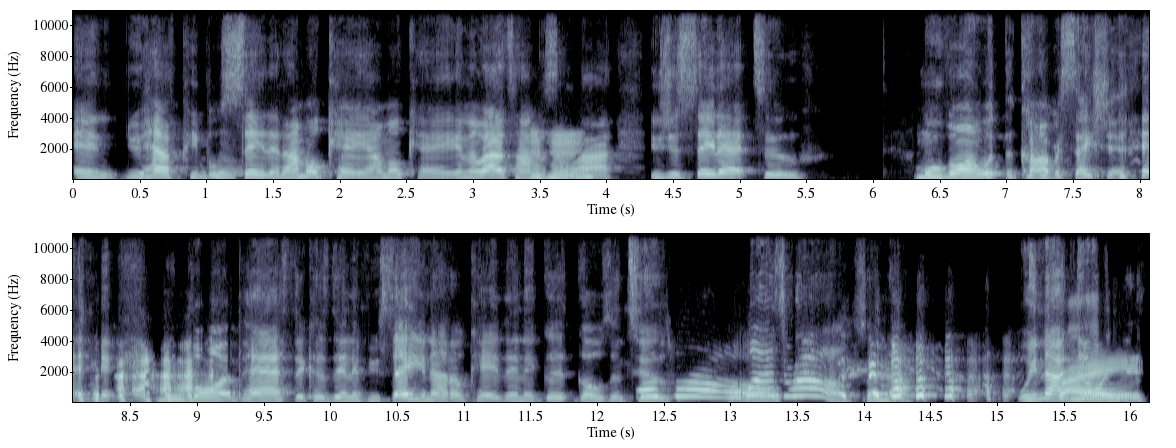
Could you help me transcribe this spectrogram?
and you have people Mhm. say that i'm okay i'm okay and a lot of times it's a Mhm. lie you just say that to move on with the conversation move on past it because then if you say you're not okay then it go- goes into What's wrong? "Well, what's wrong so no we're not doing it.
